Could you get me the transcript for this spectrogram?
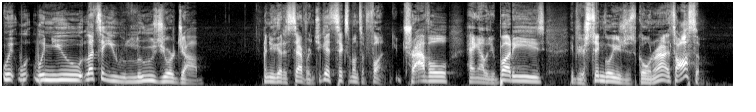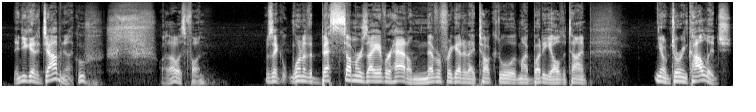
when you let's say you lose your job and you get a severance, you get six months of fun. You travel, hang out with your buddies. If you're single, you're just going around. It's awesome. Then you get a job and you're like, oof, well, that was fun. It was like one of the best summers I ever had. I'll never forget it. I talked to it with my buddy all the time. You know, during college,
